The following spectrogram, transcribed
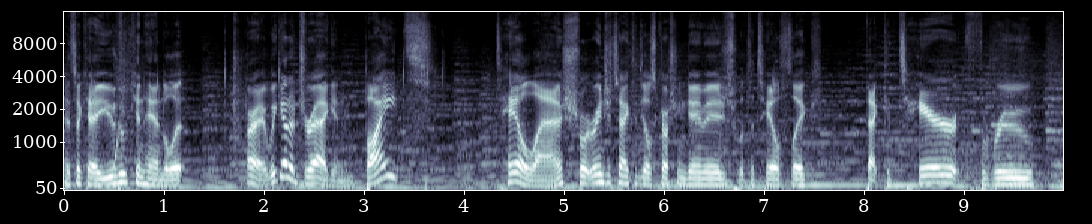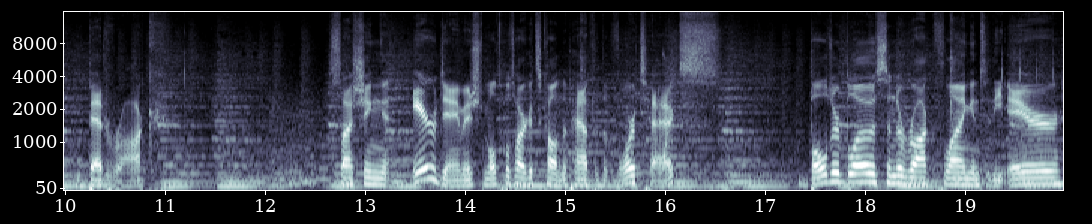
It's okay, you who can handle it. Alright, we got a dragon. Bite, Tail Lash, short range attack that deals crushing damage with a tail flick that could tear through bedrock. Slashing air damage multiple targets caught in the path of the vortex. Boulder blow, send a rock flying into the air.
